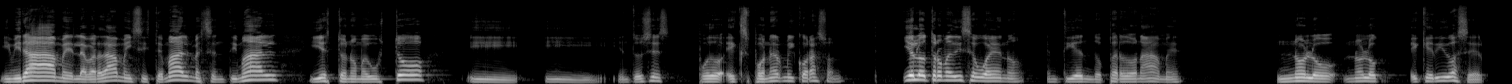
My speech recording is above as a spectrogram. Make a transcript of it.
y mirá, la verdad me hiciste mal, me sentí mal y esto no me gustó y, y, entonces puedo exponer mi corazón. Y el otro me dice, bueno, entiendo, perdóname, no lo, no lo he querido hacer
